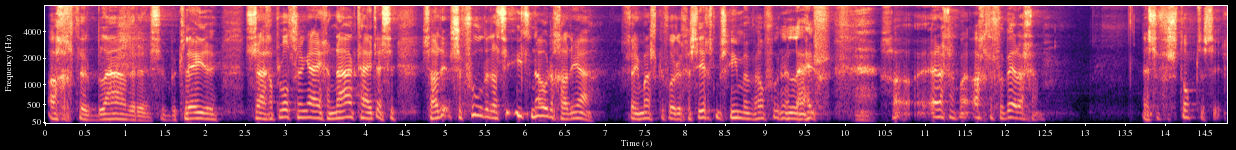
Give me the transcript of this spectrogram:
achter bladeren. Ze bekleden, ze zagen plotseling eigen naaktheid en ze, ze, ze voelden dat ze iets nodig hadden. Ja, geen masker voor hun gezicht misschien, maar wel voor hun lijf. Ergens maar achter verbergen. En ze verstopten zich.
